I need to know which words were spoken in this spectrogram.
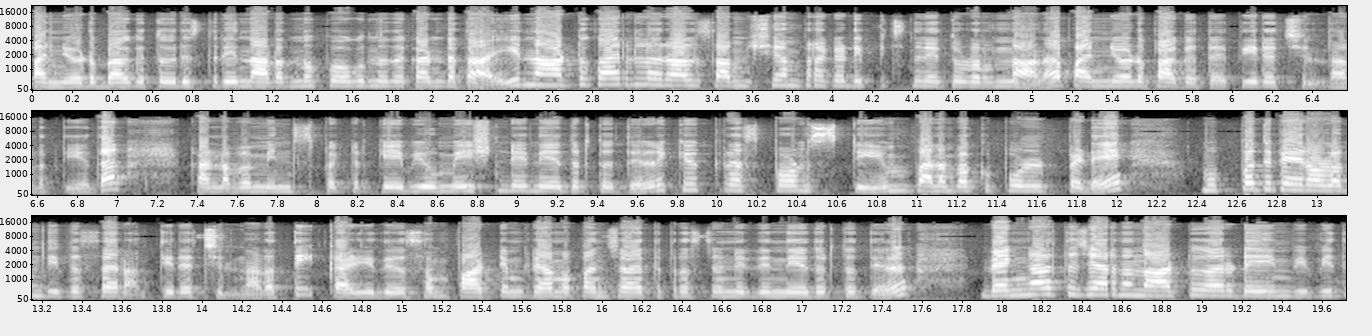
പന്നിയോട് ഭാഗത്ത് ഒരു സ്ത്രീ നടന്നു പോകുന്നത് കണ്ടതായി നാട്ടുകാരിൽ ഒരാൾ സംശയം പ്രകടിപ്പിച്ചതിനെ തുടർന്നാണ് പന്നിയോട് ഭാഗത്ത് തിരച്ചിൽ നടത്തിയത്. കണ്ണവം ഇൻസ്പെക്ടർ കെ വി ഉമേഷിന്റെ നേതൃത്വത്തിൽ ക്വിക്ക് റെസ്പോൺസ് ടീം വനവകുപ്പ് ഉൾപ്പെടെ മുപ്പത് പേരോളം ദിവസേന തിരച്ചിൽ നടത്തി. കഴിഞ്ഞ ദിവസം പാട്യം ഗ്രാമപഞ്ചായത്ത് പ്രസിഡന്റിന്റെ നേതൃത്വത്തിൽ വെങ്ങാലത്ത് ചേർന്ന നാട്ടുകാരുടെയും വിവിധ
